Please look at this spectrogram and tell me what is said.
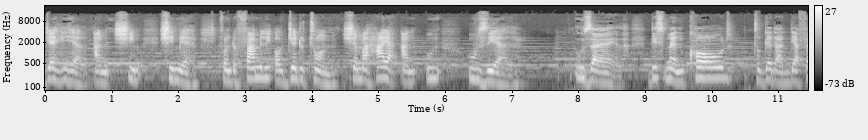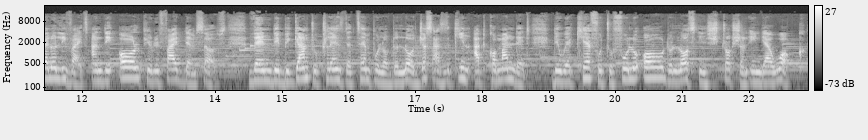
Jehiel, and Shim-. From the family of Jeduthun, Shemaiah, and U- Uziel. Uzziel. These men called together their fellow Levites, and they all purified themselves. Then they began to cleanse the temple of the Lord, just as the king had commanded. They were careful to follow all the Lord's instruction in their work.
